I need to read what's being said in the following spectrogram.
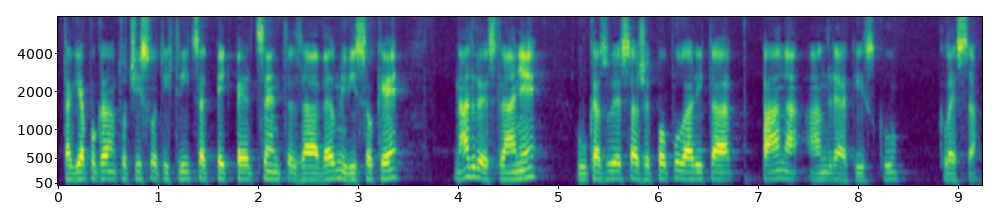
tak ja pokladám to číslo tých 35% za veľmi vysoké. Na druhej strane ukazuje sa, že popularita pána Andreja Kisku klesa.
